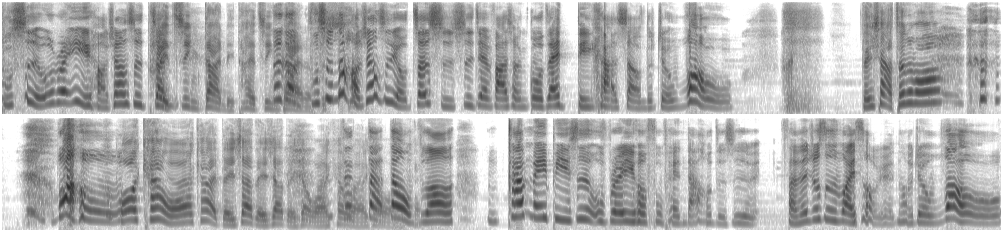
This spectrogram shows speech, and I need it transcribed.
不是 Uber E，好像是太近代，你太近那代了。个不是，那好像是有真实事件发生过在迪卡上的，就哇哦等一下，真的吗？哇哦！我要看，我要看。等一下，等一下，等一下，我来看，我来看。但但但我不知道，嗯他 maybe 是 Uber E 或 f o o Panda，或者是反正就是外送员，然后就哇哦，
